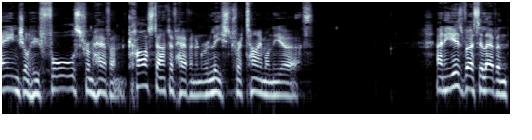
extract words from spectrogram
angel who falls from heaven, cast out of heaven, and released for a time on the earth. And he is, verse 11,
